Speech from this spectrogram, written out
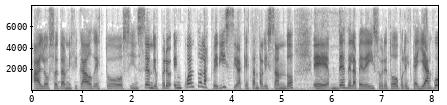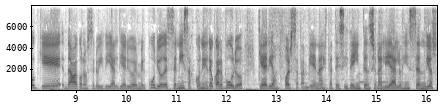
a los damnificados de estos incendios. Pero en cuanto a las pericias que están realizando desde la PDI, sobre todo por este hallazgo que daba a conocer hoy día el diario del Mercurio, de cenizas con hidrocarburo que harían fuerza también a esta tesis de intencionalidad en los incendios.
